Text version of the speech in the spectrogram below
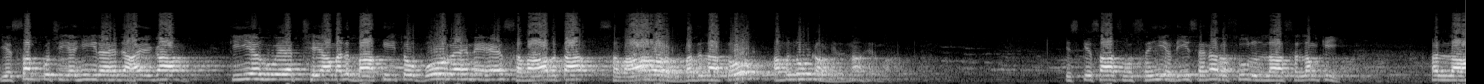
یہ سب کچھ یہیں رہ جائے گا کیے ہوئے اچھے عمل، باقی تو وہ رہنے ہیں، ثواب ثواب اور بدلہ تو عملوں کا ملنا ہے۔ اس کے ساتھ وہ صحیح حدیث ہے نا رسول اللہ علیہ وسلم کی۔ اللہ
